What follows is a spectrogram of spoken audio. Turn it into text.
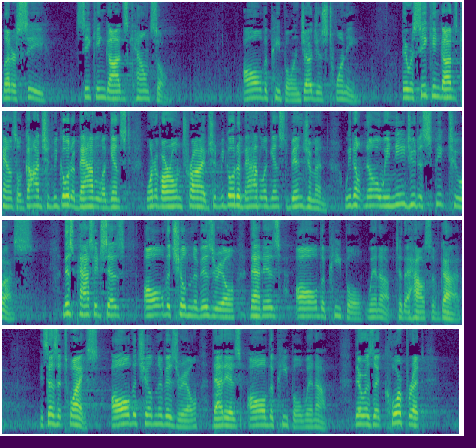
Letter C, seeking God's counsel. All the people in Judges 20. They were seeking God's counsel. God, should we go to battle against one of our own tribes? Should we go to battle against Benjamin? We don't know. We need you to speak to us. This passage says, All the children of Israel, that is, all the people went up to the house of God. It says it twice. All the children of Israel, that is, all the people went up. There was a corporate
